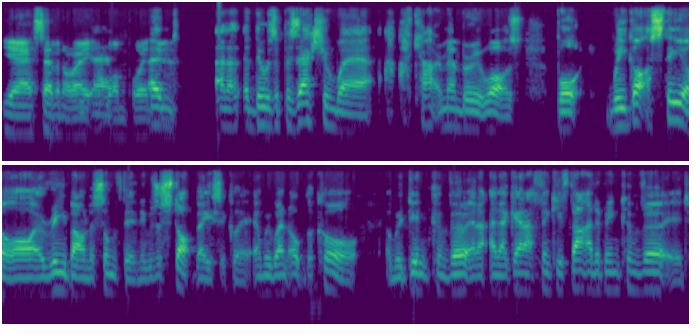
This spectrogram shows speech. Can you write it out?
Yeah, seven or eight yeah. at one point. And yeah. and uh, there was a possession where I can't remember who it was, but we got a steal or a rebound or something. It was a stop basically, and we went up the court and we didn't convert. And, and again, I think if that had been converted,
